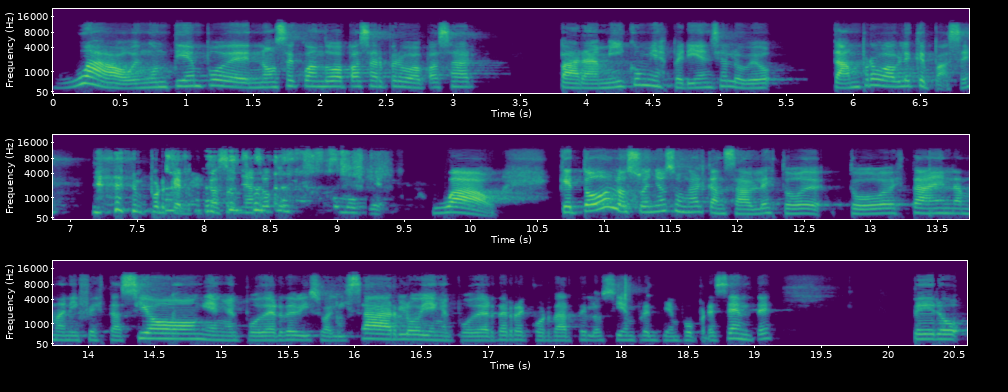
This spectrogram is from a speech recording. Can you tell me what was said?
wow, en un tiempo de no sé cuándo va a pasar, pero va a pasar, para mí con mi experiencia lo veo tan probable que pase, porque me está soñando como que, wow, que todos los sueños son alcanzables, todo, todo está en la manifestación y en el poder de visualizarlo y en el poder de recordártelo siempre en tiempo presente, pero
